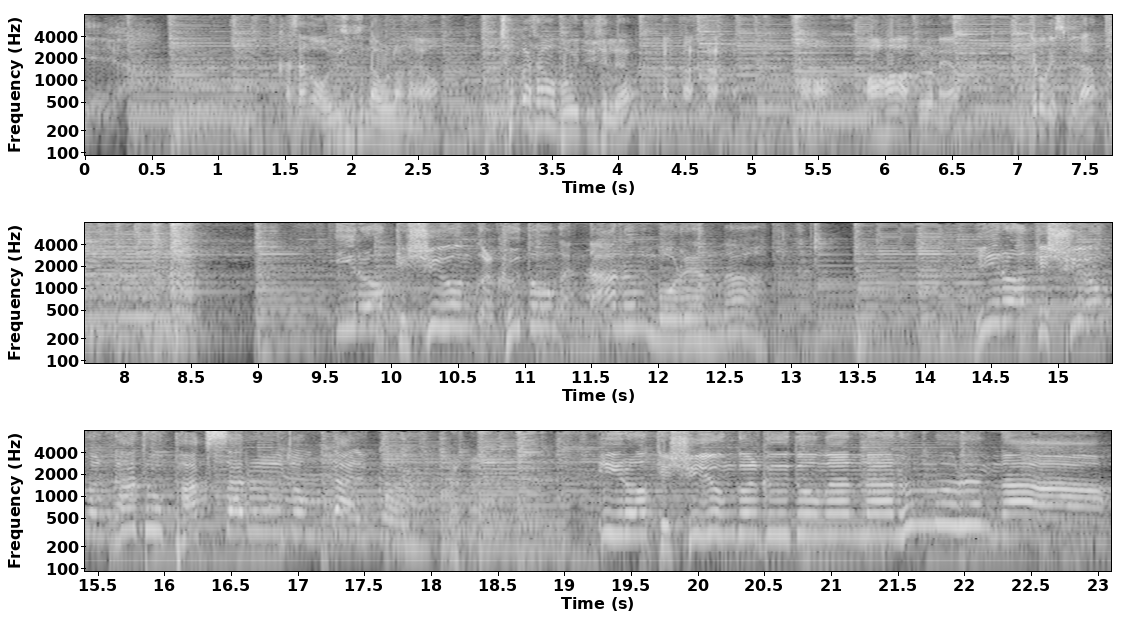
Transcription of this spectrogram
예. 가사가 어디서부터 나올라나요? 첫 가사 한번 보여주실래요? 어, 아하 그러네요. 해보겠습니다. 이렇게 쉬운 걸 그동안 나는 몰랐나 이렇게 쉬운 걸 나도 박사를 좀 딸걸 이렇게 쉬운 걸 그동안 나는 몰랐나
